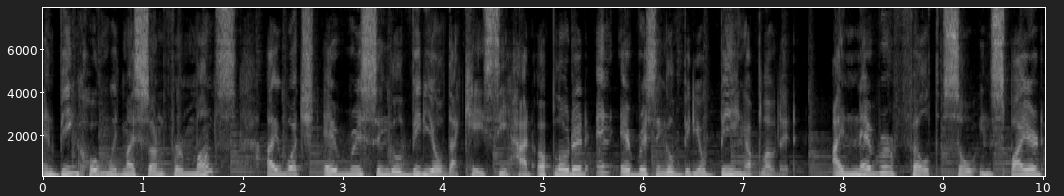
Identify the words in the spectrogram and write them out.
and being home with my son for months, I watched every single video that Casey had uploaded and every single video being uploaded. I never felt so inspired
